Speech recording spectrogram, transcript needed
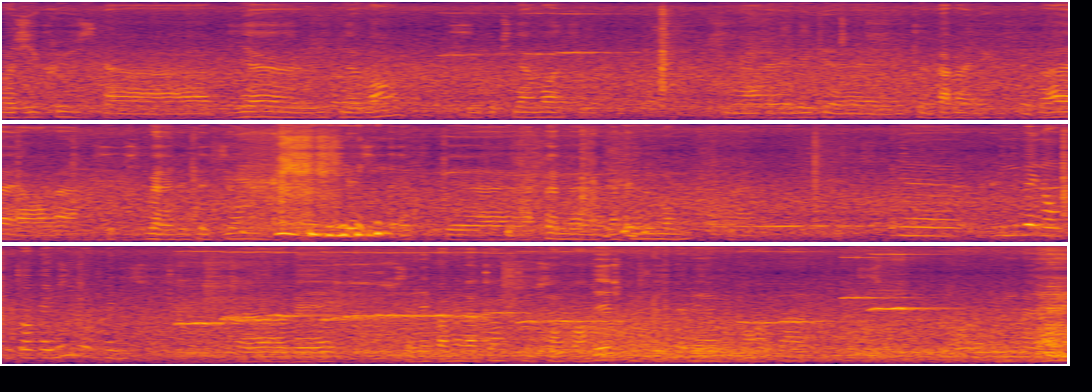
Moi j'ai cru jusqu'à bien 8-9 ans. C'est une copine à moi qui, qui m'a révélé que, que le Père Noël n'existait pas. Et alors là, c'est petit peu la déception. C'était euh, la, fin de, la fin du monde. Euh, Le nouvel an, plutôt en famille ou entre amis Euh, mais ça dépend des vacances qui nous sont accordées. Je pense que cette année on n'aura pas le nouvel an.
